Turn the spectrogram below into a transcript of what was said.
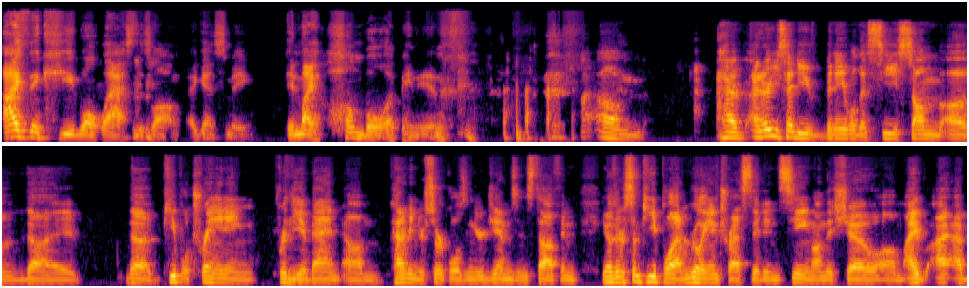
I think he won't last as long against me, in my humble opinion. um have I know you said you've been able to see some of the the people training for the mm-hmm. event, um, kind of in your circles and your gyms and stuff. And you know, there's some people I'm really interested in seeing on the show. Um, I, I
